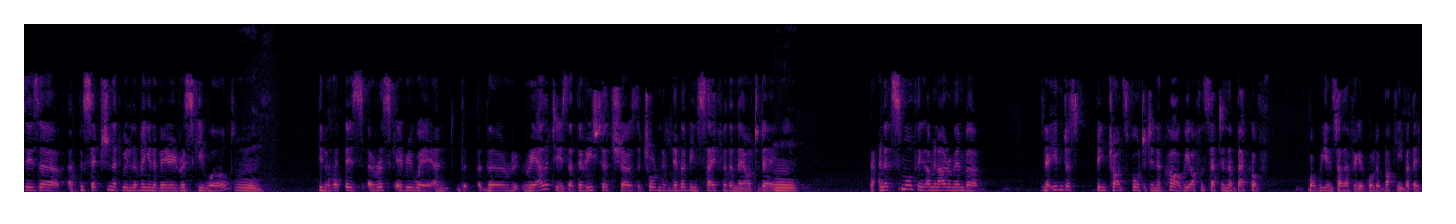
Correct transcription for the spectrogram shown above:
there's a, a, perception that we're living in a very risky world. Mm. You know that there's a risk everywhere, and the, the, reality is that the research shows that children have never been safer than they are today. Mm. And it's small things. I mean, I remember, you know, even just being transported in a car. We often sat in the back of what we in South Africa called a bakkie, but they,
